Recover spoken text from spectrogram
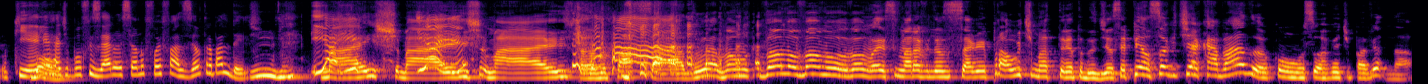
O que ele e a Bom. Red Bull fizeram esse ano foi fazer o trabalho deles. Uhum. E aí? mas, mas, mas, ano passado, vamos, vamos, vamos, vamos, esse maravilhoso segue aí pra última treta do dia. Você pensou que tinha acabado com o sorvete ver? Não,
